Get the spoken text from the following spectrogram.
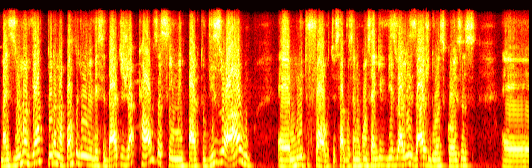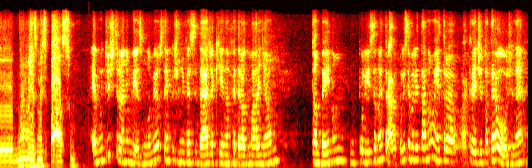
mas uma viatura na porta de uma universidade já causa assim um impacto visual é, muito forte, sabe? Você não consegue visualizar as duas coisas é, no mesmo espaço é muito estranho mesmo. Nos meus tempos de universidade aqui na Federal do Maranhão, também não, polícia não entrava. polícia militar não entra, acredito até hoje, né?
